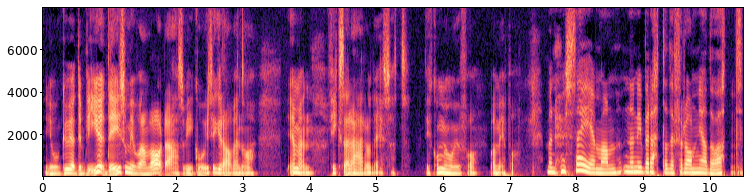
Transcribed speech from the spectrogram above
Jo, gud, det, blir ju, det är ju som i vår vardag. Alltså, vi går ju till graven och ja, men, fixar det här och det. Så att det kommer hon ju få vara med på. Men hur säger man, när ni berättade för Ronja då att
